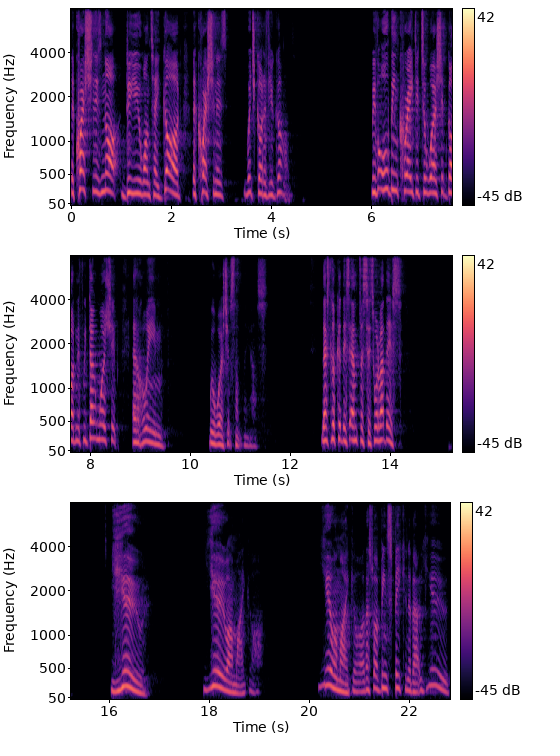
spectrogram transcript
The question is not, do you want a God? The question is, which God have you got? We've all been created to worship God, and if we don't worship Elohim, we'll worship something else. Let's look at this emphasis. What about this? You, you are my God. You are my God. That's what I've been speaking about. You,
